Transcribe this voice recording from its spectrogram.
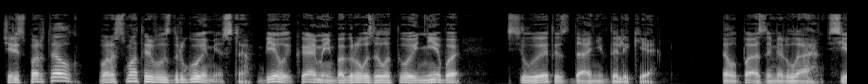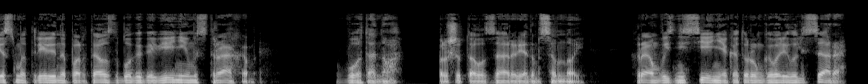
Через портал просматривалось другое место. Белый камень, багрово-золотое небо, силуэты зданий вдалеке. Толпа замерла, все смотрели на портал с благоговением и страхом. «Вот оно!» — прошептала Зара рядом со мной. «Храм Вознесения, о котором говорила Лисара».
